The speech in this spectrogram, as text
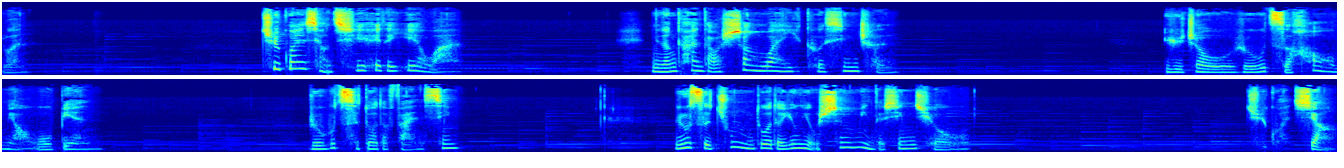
轮，去观想漆黑的夜晚，你能看到上万亿颗星辰。宇宙如此浩渺无边，如此多的繁星，如此众多的拥有生命的星球，去观想。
